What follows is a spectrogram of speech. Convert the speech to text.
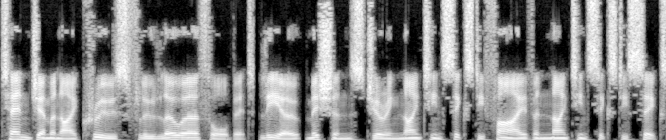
Ten Gemini crews flew low Earth orbit missions during 1965 and 1966,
